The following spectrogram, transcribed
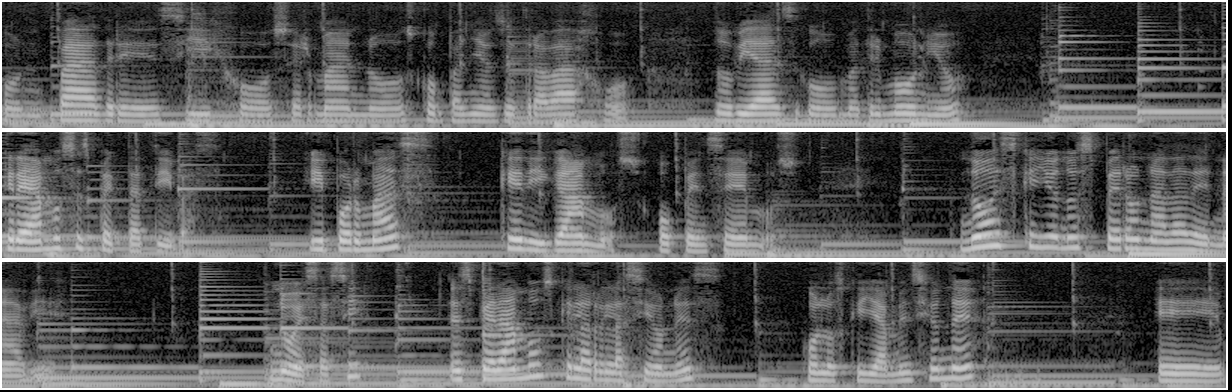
con padres, hijos, hermanos, compañeros de trabajo, noviazgo, matrimonio, creamos expectativas. Y por más que digamos o pensemos, no es que yo no espero nada de nadie. No es así. Esperamos que las relaciones con los que ya mencioné eh,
